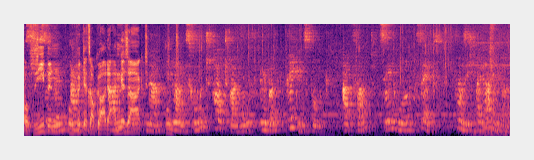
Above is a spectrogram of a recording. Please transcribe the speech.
auf 7 und wird jetzt auch gerade angesagt. Und Landshut Hauptbahnhof über Regensburg. Abfahrt 10.06 Uhr. Vorsicht bei der Einfahrt.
